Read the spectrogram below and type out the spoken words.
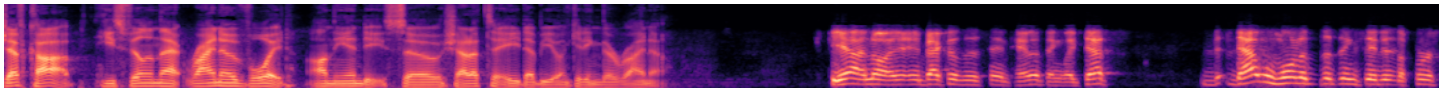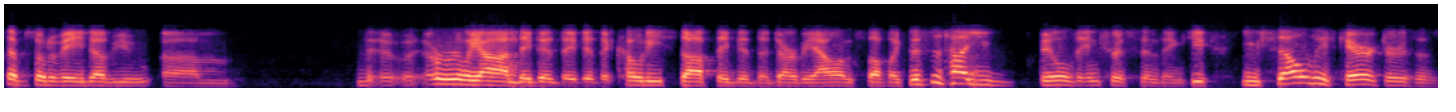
Jeff Cobb, he's filling that Rhyno void on the Indies. So shout out to AEW on getting their Rhyno. Yeah, no, and back to the Santana thing, like that's that was one of the things they did in the first episode of AEW. Um, early on, they did they did the Cody stuff, they did the Darby Allin stuff. Like this is how you build interest in things. You you sell these characters as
